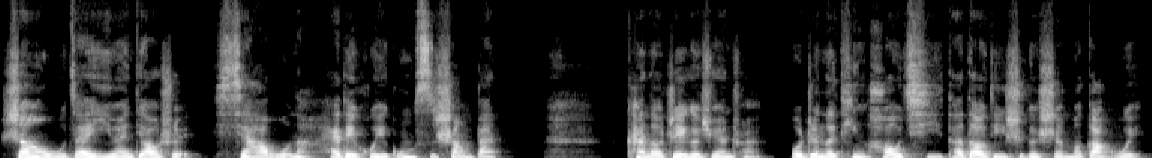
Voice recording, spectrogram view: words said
上午在医院吊水，下午呢还得回公司上班。看到这个宣传，我真的挺好奇，他到底是个什么岗位？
